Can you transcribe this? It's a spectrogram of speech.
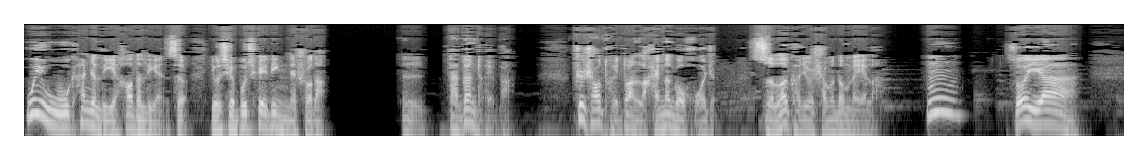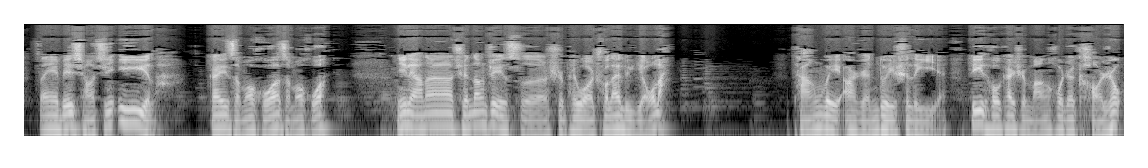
魏武看着李浩的脸色，有些不确定的说道：“呃，打断腿吧，至少腿断了还能够活着，死了可就什么都没了。”嗯，所以啊，咱也别小心翼翼了，该怎么活怎么活。你俩呢，全当这次是陪我出来旅游了。唐魏二人对视了一眼，低头开始忙活着烤肉，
